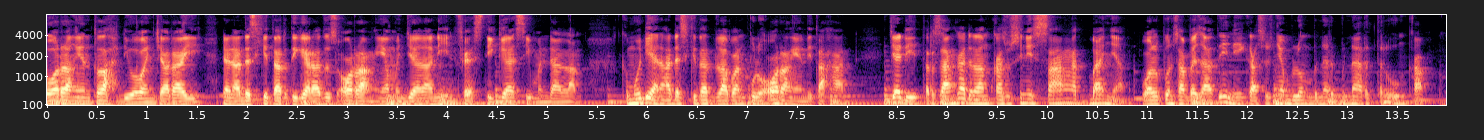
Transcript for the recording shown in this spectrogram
orang yang telah diwawancarai dan ada sekitar 300 orang yang menjalani investigasi mendalam. Kemudian ada sekitar 80 orang yang ditahan. Jadi, tersangka dalam kasus ini sangat banyak, walaupun sampai saat ini kasusnya belum benar-benar terungkap.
